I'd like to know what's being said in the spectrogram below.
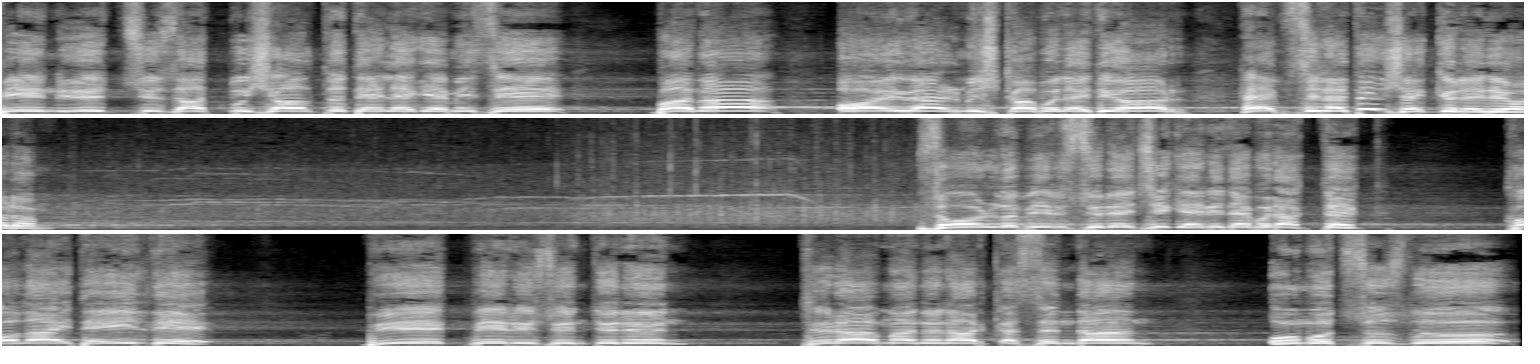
1366 delegemizi bana oy vermiş kabul ediyor. Hepsine teşekkür ediyorum. Zorlu bir süreci geride bıraktık. Kolay değildi. Büyük bir üzüntünün, travmanın arkasından umutsuzluğu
